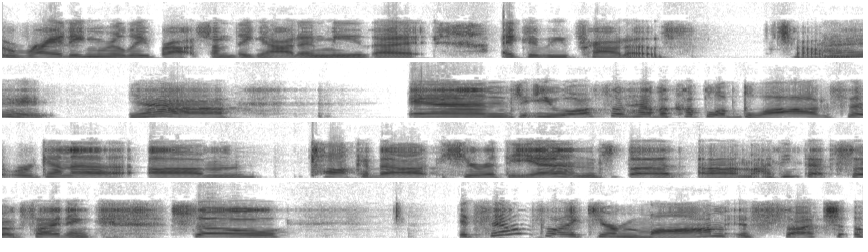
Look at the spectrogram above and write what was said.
writing really brought something out in me that I could be proud of. So right, yeah. And you also have a couple of blogs that we're gonna um, talk about here at the end. But um, I think that's so exciting. So it sounds like your mom is such a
